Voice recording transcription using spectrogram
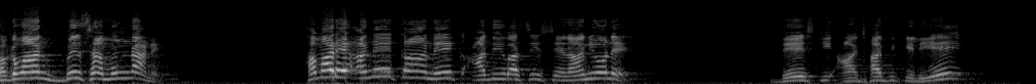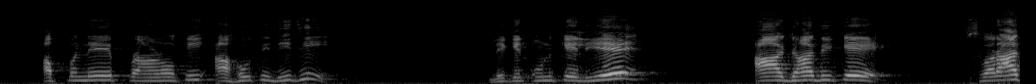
भगवान बिरसा मुंडा ने, हमारे अनेकानेक आदिवासी सेनानियों ने देश की आज़ादी के लिए अपने प्राणों की आहुति दी थी, लेकिन उनके लिए आज़ादी के स्वराज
